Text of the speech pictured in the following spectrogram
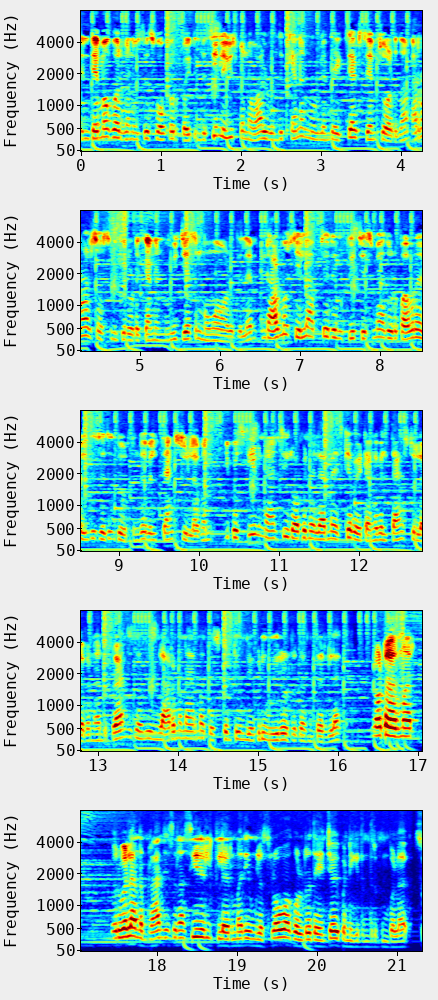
then Demogorgon versus Hopper fight இந்த சீனில் யூஸ் பண்ண வால் வந்து கேனன் மூவிலேருந்து எக்ஸாக்ட் சேம் ஷாட் தான். அர்னால் சாஸ்மிக்கரோட கேனன் மூவி ஜேசன் மோமோ வருதுல அண்ட் ஆல்மோஸ்ட் எல்லா அப்சைட் ஃபீச்சர்ஸுமே அதோட பவர் எழுதி செதுக்கிட்டு வருதுங்க வெல் தேங்க்ஸ் டு லெவன் இப்போ ஸ்டீவ் நான்சி ராபின் எல்லாருமே எஸ்கேப் ஆயிட்டாங்க. வெல் தேங்க்ஸ் டு லெவன் அந்த பிரான்ச்சஸ் வந்து உங்களை அரை மணி நேரமாக டெஸ்ட் பண்ணிட்டு இவங்க எப்படி உயிரோடு இருக்காங்க தெரியல. லாட் ஆர்மார் ஒருவேளை அந்த பிரான்ச்சஸ் எல்லாம் சீரியல் கிளர் மாதிரி உங்களை ஸ்லோவாக கொள்றதை என்ஜாய் பண்ணிக்கிட்டு இருந்திருக்கும் போல. ஸோ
